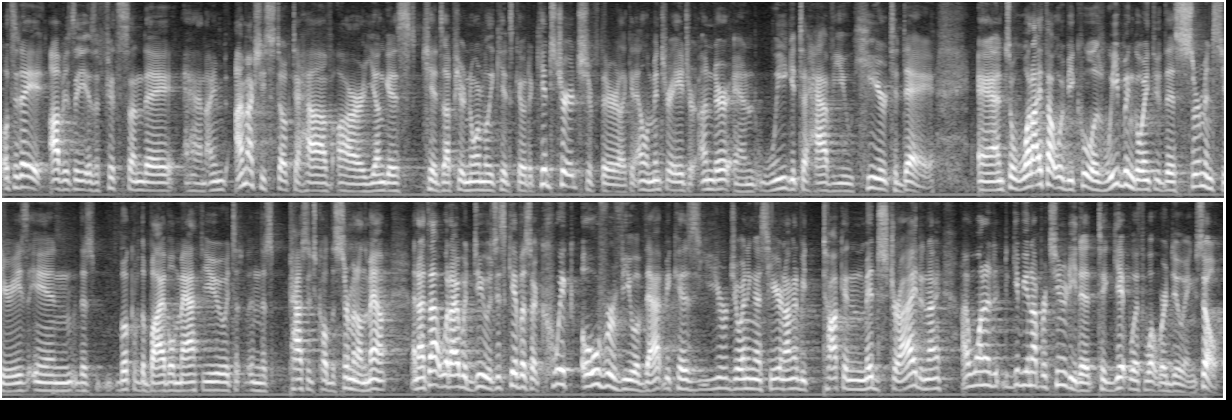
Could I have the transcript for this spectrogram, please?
Well, today obviously is a fifth Sunday, and I'm, I'm actually stoked to have our youngest kids up here. Normally, kids go to kids' church if they're like an elementary age or under, and we get to have you here today. And so, what I thought would be cool is we've been going through this sermon series in this book of the Bible, Matthew. It's in this passage called the Sermon on the Mount. And I thought what I would do is just give us a quick overview of that because you're joining us here, and I'm going to be talking mid stride. And I, I wanted to give you an opportunity to, to get with what we're doing. So,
